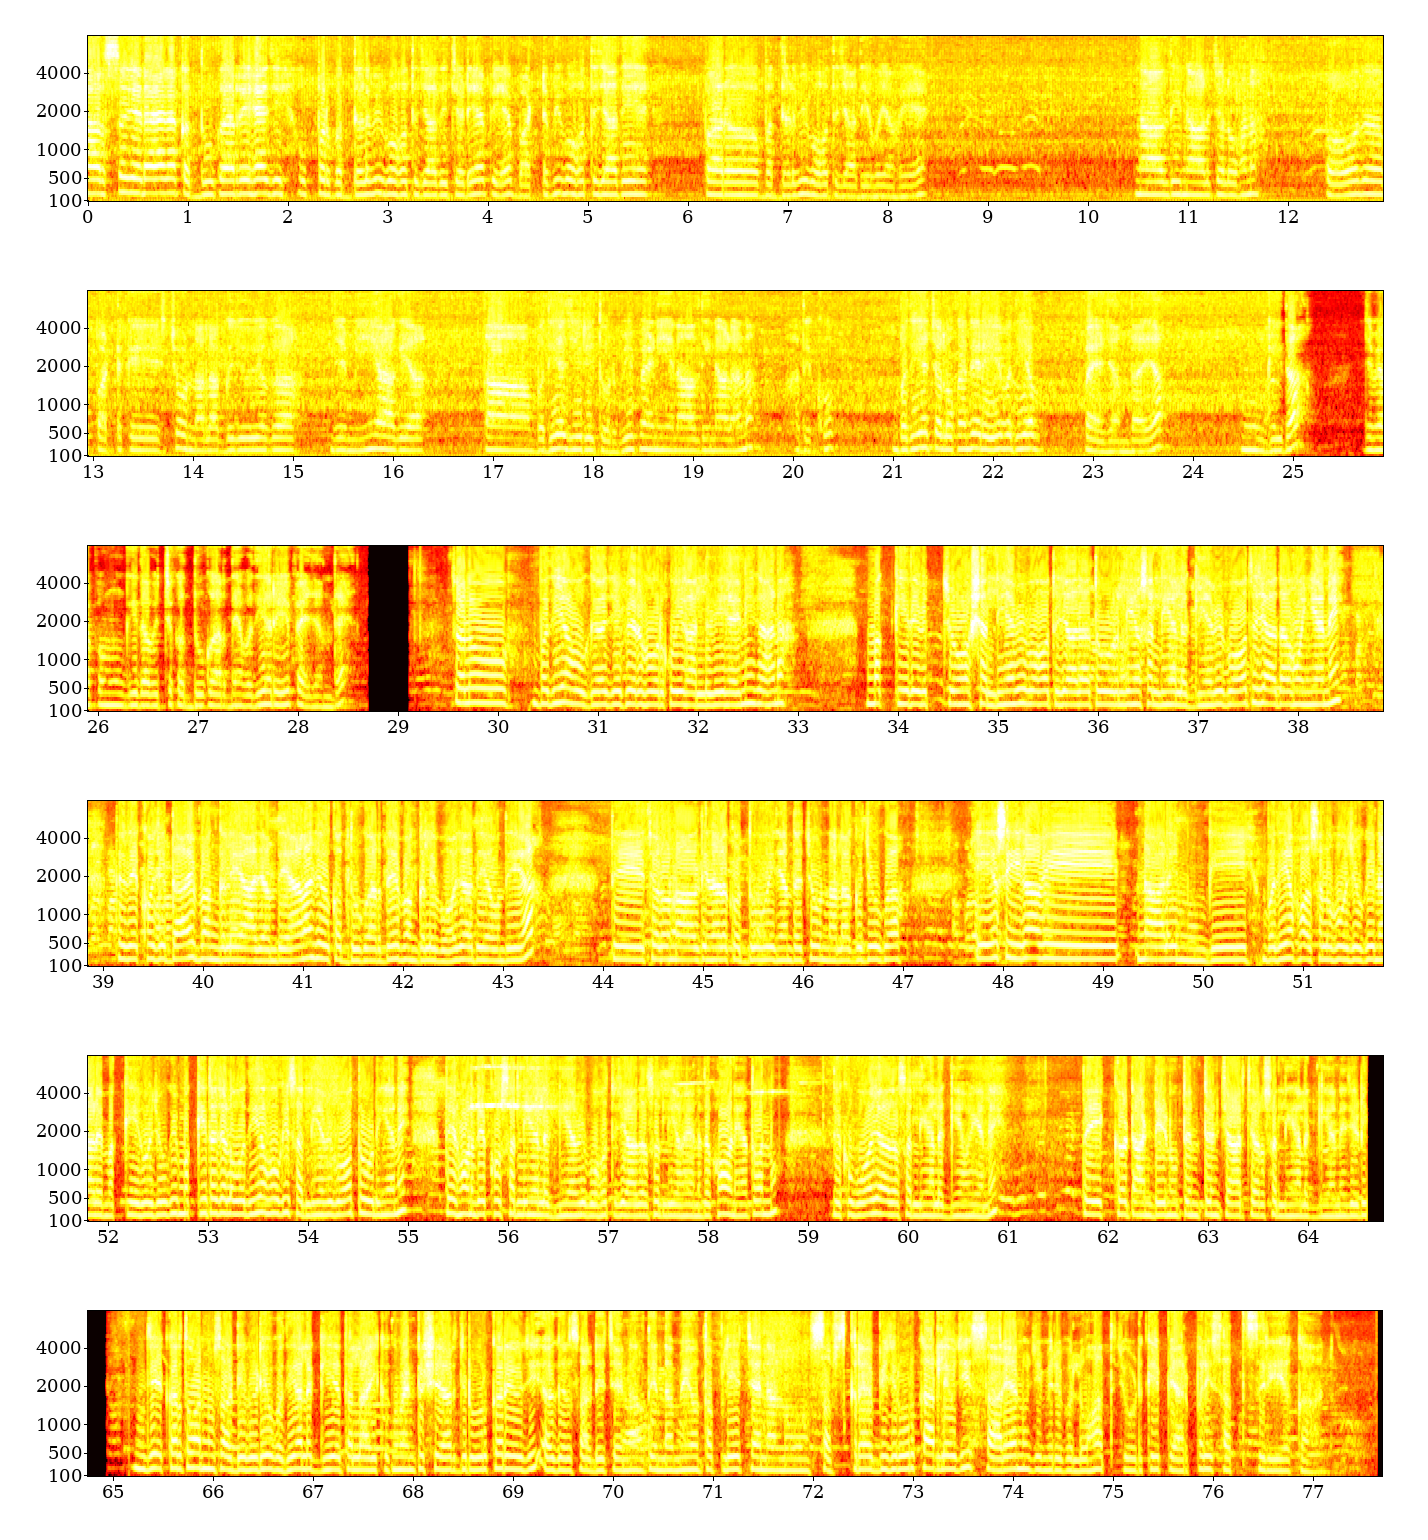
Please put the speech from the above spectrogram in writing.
ਹਰਸ ਜਿਹੜਾ ਹੈਗਾ ਕੱਦੂ ਕਰ ਰਿਹਾ ਹੈ ਜੀ। ਉੱਪਰ ਬੱਦਲ ਵੀ ਬਹੁਤ ਜ਼ਿਆਦਾ ਚੜਿਆ ਪਿਆ ਹੈ ਵੱਟ ਵੀ ਬਹੁਤ ਜ਼ਿਆਦਾ ਹੈ, ਪਰ ਬੱਦਲ ਵੀ ਬਹੁਤ ਜ਼ਿਆਦਾ ਹੋਇਆ ਹੋਇਆ ਹੈ। ਨਾਲ ਦੀ ਨਾਲ ਚਲੋ ਹਨਾ ਪੌਦ ਪੱਟ ਕੇ ਝੋਨਾ ਲੱਗ ਜਾਊਗਾ ਜੇ ਮੀਂਹ ਆ ਗਿਆ ਤਾਂ ਵਧੀਆ ਜੀਰੀ ਤੁਰ ਵੀ ਪੈਣੀ ਹੈ ਨਾਲ ਦੀ ਨਾਲ ਹਨਾ। ਆ ਦੇਖੋ, ਵਧੀਆ ਚਲੋ ਕਹਿੰਦੇ ਰੇਹ ਵਧੀਆ ਪੈ ਜਾਂਦਾ ਆ। ਮੂੰਗੀ ਦਾ, ਜਿਵੇਂ ਆਪਾਂ ਮੂੰਗੀ ਦਾ ਵਿੱਚ ਕੱਦੂ ਕਰਦੇ ਆ ਵਧੀਆ ਰੇਹ ਪੈ ਜਾਂਦਾ ਹੈ। ਚਲੋ ਵਧੀਆ ਹੋ ਗਿਆ ਜੀ, ਫਿਰ ਹੋਰ ਕੋਈ ਹੱਲ ਵੀ ਹੈ ਨਹੀਂਗਾ ਹਨਾ? ਮੱਕੀ ਦੇ ਵਿੱਚੋਂ ਛੱਲੀਆਂ ਵੀ ਬਹੁਤ ਜ਼ਿਆਦਾ ਤੋੜ ਲੀਆਂ ਛੱਲੀਆਂ ਲੱਗੀਆਂ ਵੀ ਬਹੁਤ ਜ਼ਿਆਦਾ ਹੋਈਆਂ ਨੇ। ਤੇ ਦੇਖੋ ਜਿੱਦਾਂ ਇਹ ਬੰਗਲੇ ਆ ਜਾਂਦੇ ਆ ਨਾ ਜਦੋਂ ਕੱਦੂ ਕਰਦੇ, ਬੰਗਲੇ ਬਹੁਤ ਜ਼ਿਆਦਾ ਆਉਂਦੇ ਆ। ਤੇ ਚਲੋ ਨਾਲ ਦੀ ਨਾਲ ਕੱਦੂ ਹੋਈ ਜਾਂਦਾ, ਝੋਨਾ ਲੱਗ ਜਾਊਗਾ। ਇਹ ਸੀਗਾ ਵੀ ਨਾਲੇ ਮੂੰਗੀ, ਵਧੀਆ ਫਸਲ ਹੋ ਜਾਊਗੀ, ਨਾਲੇ ਮੱਕੀ ਹੋ ਜਾਊਗੀ। ਮੱਕੀ ਤਾਂ ਚਲੋ ਵਧੀਆ ਹੋ ਗਈ ਸੱਲੀਆਂ ਵੀ ਬਹੁਤ ਤੋੜੀਆਂ ਨੇ। ਤੇ ਹੁਣ ਦੇਖੋ ਸੱਲੀਆਂ ਲੱਗੀਆਂ ਵੀ ਬਹੁਤ ਜ਼ਿਆਦਾ ਸੱਲੀਆਂ ਹੋਈਆਂ ਨੇ, ਦਿਖਾਉਣੇ ਆ ਤੁਹਾਨੂੰ। ਦੇਖੋ, ਬਹੁਤ ਜ਼ਿਆਦਾ ਸੱਲੀਆਂ ਲੱਗੀਆਂ ਹੋਈਆਂ ਨੇ ਤੇ ਇੱਕ ਟਾਂਡੇ ਨੂੰ ਤਿੰਨ ਤਿੰਨ, ਚਾਰ ਚਾਰ ਸੱਲੀਆਂ ਲੱਗੀਆਂ ਨੇ ਜਿਹੜੀ ਜੇਕਰ ਤੁਹਾਨੂੰ ਸਾਡੀ ਵੀਡੀਓ ਵਧੀਆ ਲੱਗੀ ਹੈ ਤਾਂ ਲਾਈਕ ਕਮੈਂਟ ਸ਼ੇਅਰ ਜਰੂਰ ਕਰਿਓ ਜੀ। ਅਗਰ ਸਾਡੇ ਚੈਨਲ ਤੇ ਨਵੇਂ ਹੋ ਤਾਂ ਪਲੀਜ਼ ਚੈਨਲ ਨੂੰ ਸਬਸਕ੍ਰਾਈਬ ਵੀ ਜਰੂਰ ਕਰ ਲਿਓ ਜੀ। ਸਾਰਿਆਂ ਨੂੰ ਜੀ ਮੇਰੇ ਵੱਲੋਂ ਹੱਥ ਜੋੜ ਕੇ ਪਿਆਰ ਭਰੀ ਸਤਿ ਸ੍ਰੀ ਅਕਾਲ।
